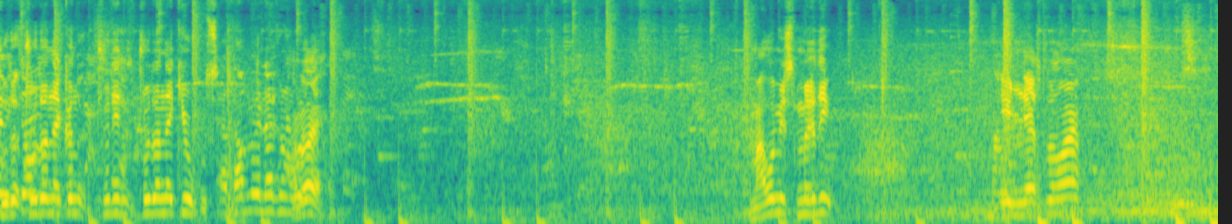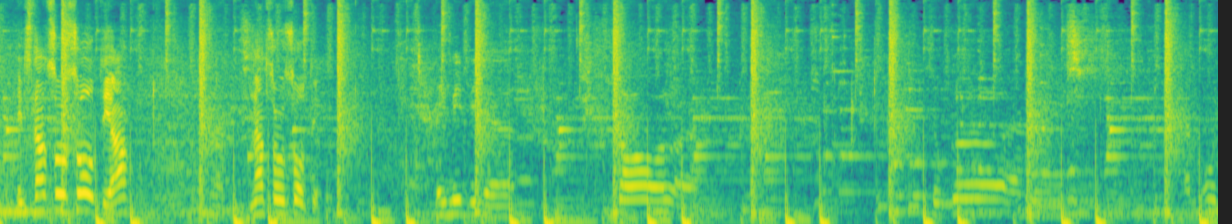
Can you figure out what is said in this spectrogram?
Čuda, čuda, neka, čudi, čuda neki ukus. Gledaj. Malo mi smrdi. I nesleno je. It's not so salty, a? Not so salty. They made the... salt uh, sugar and and oil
